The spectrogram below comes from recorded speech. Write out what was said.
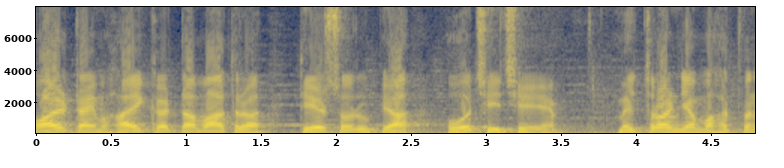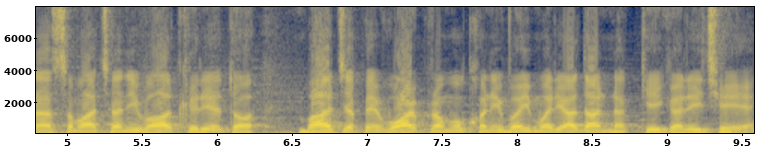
ઓલ ટાઈમ હાઈ કરતાં માત્ર તેરસો રૂપિયા ઓછી છે. મિત્રો, અન્ય મહત્વના સમાચારની વાત કરીએ તો ભાજપે વોર્ડ પ્રમુખોની વય મર્યાદા નક્કી કરી છે.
